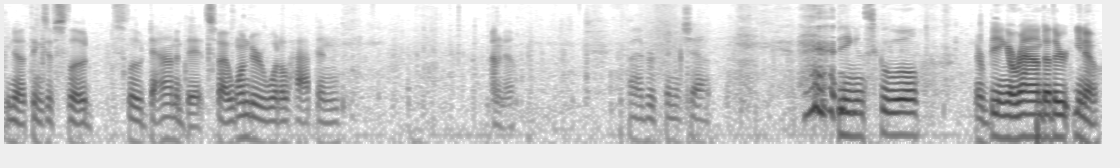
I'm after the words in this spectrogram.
you know things have slowed slowed down a bit. So i wonder what'll happen. I don't know. If I ever finish out being in school or being around other, you know,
